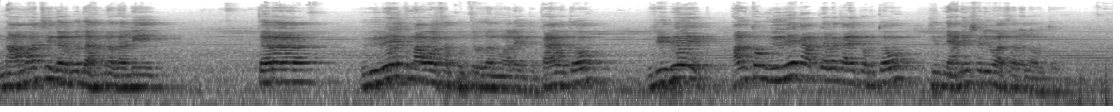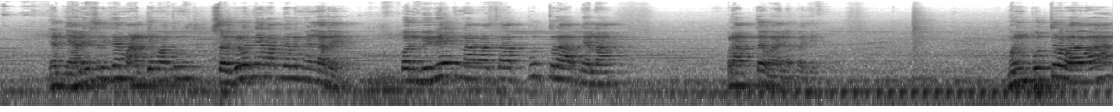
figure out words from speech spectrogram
नामाची गर्भधारणा झाली तर विवेक नावाचा पुत्र जन्माला येतो. काय होतो? विवेक. आणि तो विवेक आपल्याला काय करतो? की ज्ञानेश्वरी वाचायला लावतो. या ज्ञानेश्वरीच्या माध्यमातून सगळं ज्ञान आपल्याला मिळणार आहे. पण विवेक नावाचा पुत्र आपल्याला प्राप्त व्हायला पाहिजे. म्हणून पुत्र व्हावा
